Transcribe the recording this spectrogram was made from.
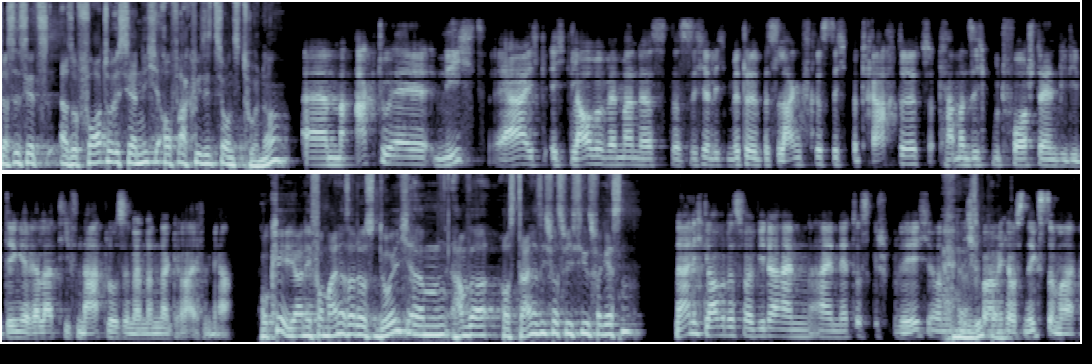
das ist jetzt, also Forto ist ja nicht auf Akquisitionstour, ne? Ähm, aktuell nicht. Ja, ich, ich glaube, wenn man das, das sicherlich mittel- bis langfristig betrachtet, kann man sich gut vorstellen, wie die Dinge relativ nahtlos ineinander greifen greifen, ja. Okay, ja, nee, von meiner Seite aus durch. Ähm, haben wir aus deiner Sicht was Wichtiges vergessen? Nein, ich glaube, das war wieder ein, ein nettes Gespräch und ja, ich freue mich aufs nächste Mal.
